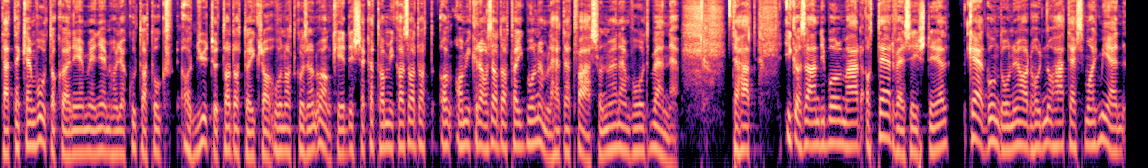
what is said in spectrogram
Tehát nekem voltak olyan élményem, hogy a kutatók a gyűjtött adataikra vonatkozóan olyan kérdéseket, amik az adat, amikre az adataikból nem lehetett válaszolni, mert nem volt benne. Tehát igazándiból már a tervezésnél kell gondolni arra, hogy no hát ezt majd milyen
